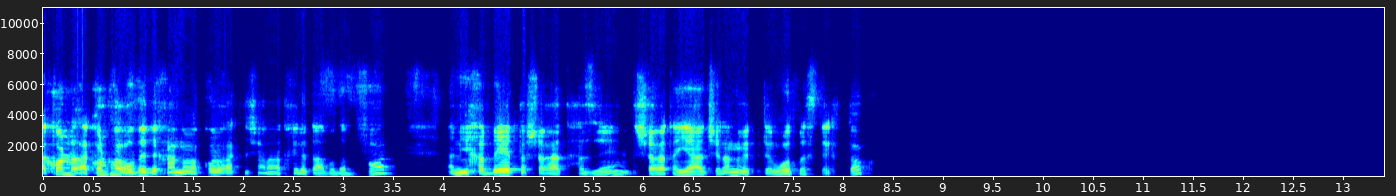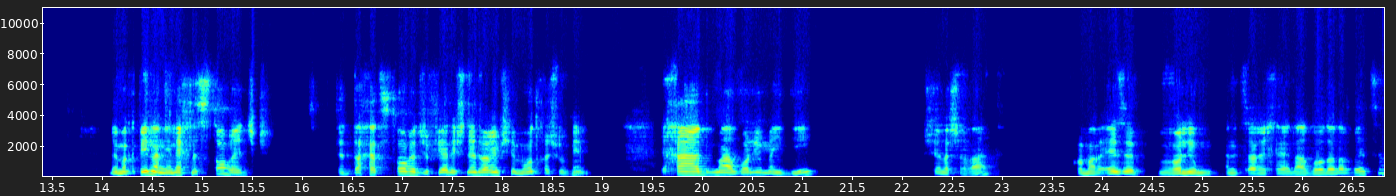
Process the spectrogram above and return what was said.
הכל, הכל כבר עובד, הכנו הכל, רק נשאר להתחיל את העבודה בפועל. אני אכבה את השרת הזה, את שרת היעד שלנו, את WordPress Tech Talk במקביל אני אלך ל storage ותחת storage יופיע לי שני דברים שהם מאוד חשובים. אחד, מה ה volume ID של השרת כלומר איזה volume אני צריך לעבוד עליו בעצם.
